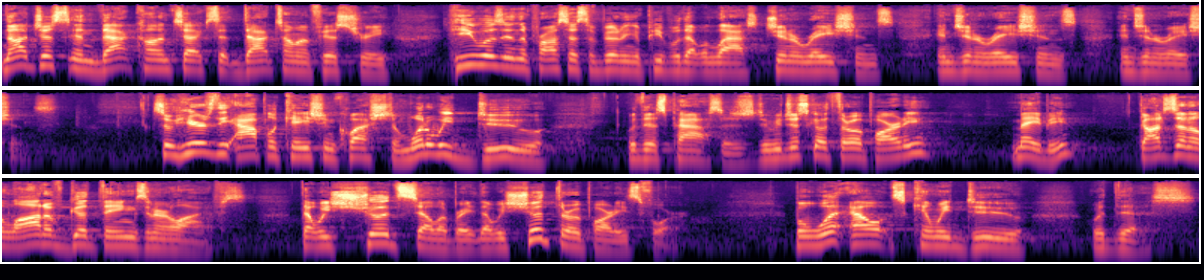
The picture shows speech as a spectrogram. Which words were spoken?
not just in that context at that time of history. He was in the process of building a people that would last generations and generations and generations. So here's the application question What do we do with this passage? Do we just go throw a party? Maybe. God's done a lot of good things in our lives that we should celebrate, that we should throw parties for. But what else can we do with this?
